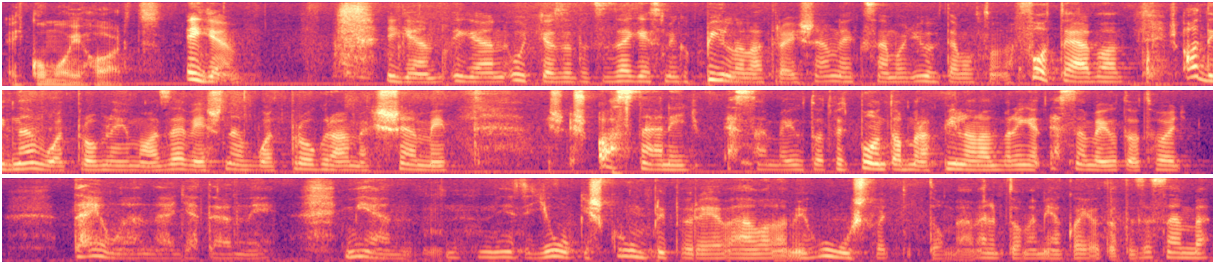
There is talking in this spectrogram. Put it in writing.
egy komoly harc. Igen. Igen, igen, úgy kezdődött az egész, még a pillanatra is emlékszem, hogy ültem otthon a fotelban, és addig nem volt probléma az evés, nem volt program, meg semmi. És, és aztán így eszembe jutott, vagy pont abban a pillanatban, igen, eszembe jutott, hogy de jó lenne egyet enni. Milyen, milyen egy jó kis krumplipörével valami húst, vagy tudom, már, nem tudom, milyen kaja jutott az eszembe,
